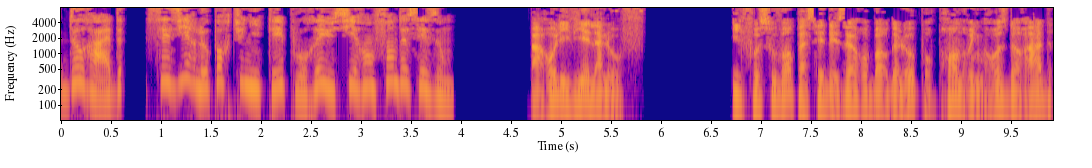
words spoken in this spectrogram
Dorade, saisir l'opportunité pour réussir en fin de saison. Par Olivier Lalouf. Il faut souvent passer des heures au bord de l'eau pour prendre une grosse dorade,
